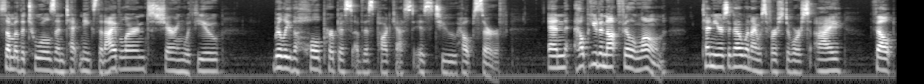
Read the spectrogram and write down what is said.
some of the tools and techniques that I've learned sharing with you. Really, the whole purpose of this podcast is to help serve and help you to not feel alone. 10 years ago, when I was first divorced, I felt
